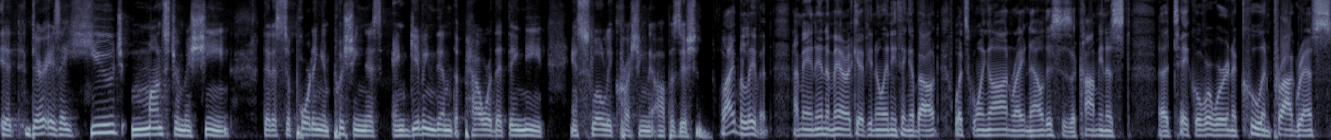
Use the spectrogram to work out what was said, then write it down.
it, there is a huge monster machine that is supporting and pushing this and giving them the power that they need and slowly crushing the opposition. Well, I believe it. I mean, in America, if you know anything about what's going on right now, this is a communist uh, takeover. We're in a coup in progress,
